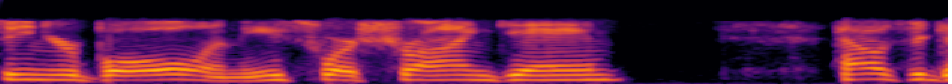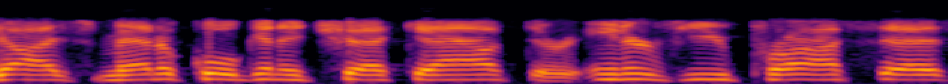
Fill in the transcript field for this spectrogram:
Senior Bowl and the East West Shrine game. How's the guy's medical going to check out? Their interview process,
